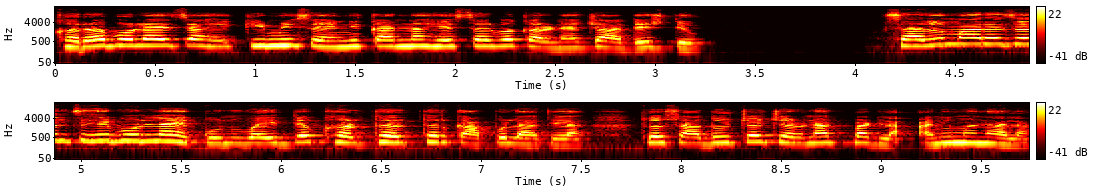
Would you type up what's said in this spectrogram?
खरं बोलायचं आहे की मी सैनिकांना हे सर्व करण्याचे आदेश देऊ? साधू महाराजांचे हे बोलणं ऐकून वैद्य खरथरथर कापू लागला. तो साधूच्या चरणात पडला आणि म्हणाला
